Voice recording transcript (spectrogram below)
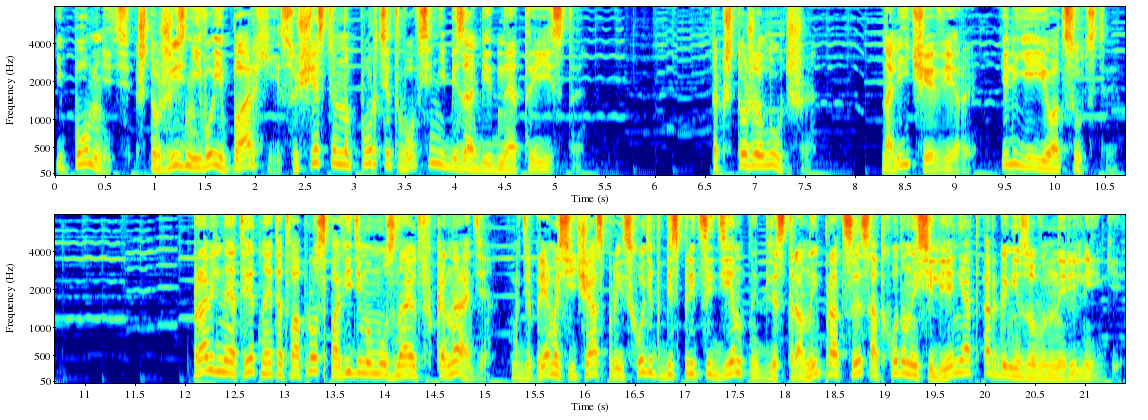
и помнить, что жизнь его епархии существенно портит вовсе не безобидные атеисты. Так что же лучше? Наличие веры или ее отсутствие? Правильный ответ на этот вопрос, по-видимому, знают в Канаде, где прямо сейчас происходит беспрецедентный для страны процесс отхода населения от организованной религии.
